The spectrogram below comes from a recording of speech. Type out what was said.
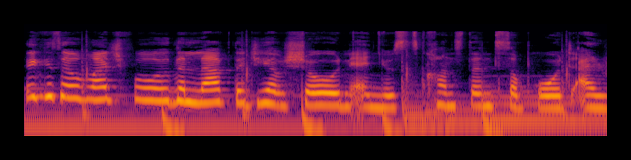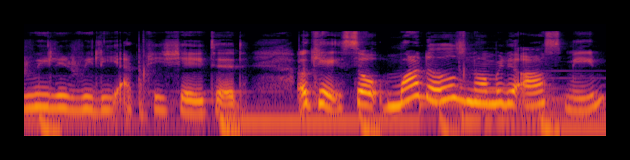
Thank you so much for the love that you have shown and your constant support. I really, really appreciate it. Okay, so models normally ask me,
